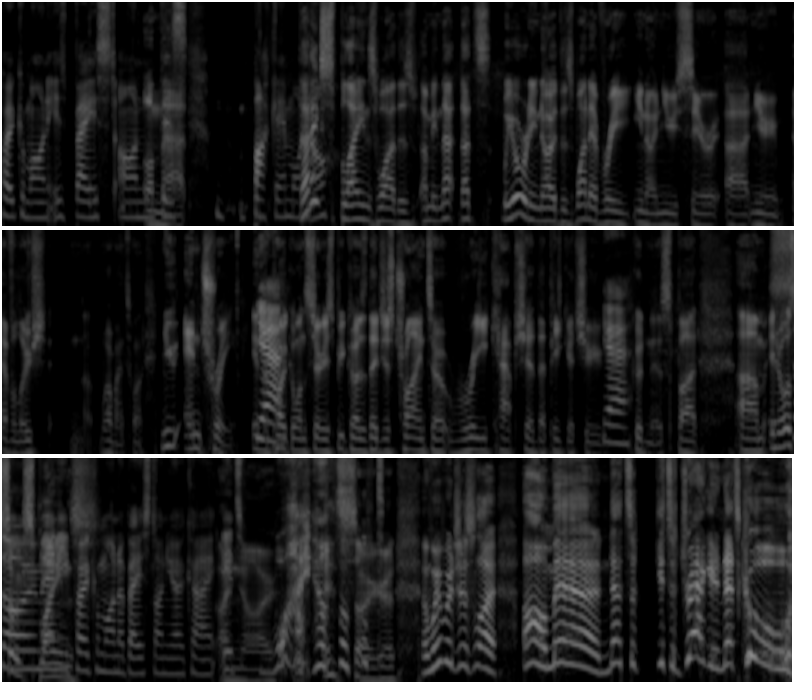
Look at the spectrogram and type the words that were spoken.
Pokemon is based on, On this that. Bakemon. that explains why there's. I mean, that that's we already know there's one every you know new series, uh, new evolution. What am I talking? New entry in Yeah. the Pokemon series because they're just trying to recapture the Pikachu Yeah. goodness. But um, it also so explains. many Pokemon are based on yokai. I it's know. wild. It's so good, and we were just like, "Oh man, that's a it's a dragon. That's cool."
